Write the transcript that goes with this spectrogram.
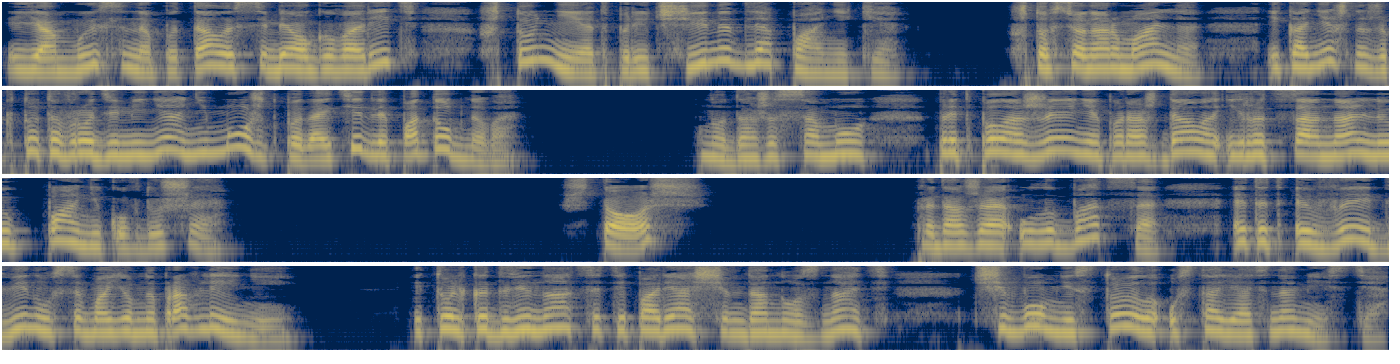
Я мысленно пыталась себя уговорить, что нет причины для паники, что все нормально, и, конечно же, кто-то вроде меня не может подойти для подобного – но даже само предположение порождало иррациональную панику в душе. «Что ж...» Продолжая улыбаться, этот Эвей двинулся в моем направлении. И только двенадцати парящим дано знать, чего мне стоило устоять на месте.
